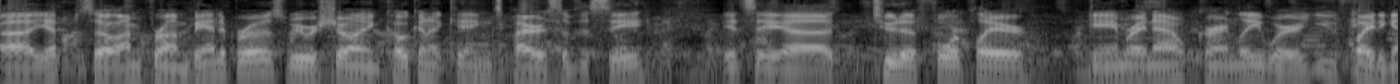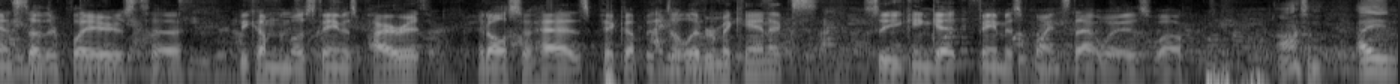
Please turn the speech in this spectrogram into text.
Uh, yep. So I'm from Bandit Bros. We were showing Coconut Kings: Pirates of the Sea. It's a uh, two to four player game right now, currently, where you fight against other players to become the most famous pirate. It also has pick up and deliver mechanics, so you can get famous points that way as well. Awesome. I,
